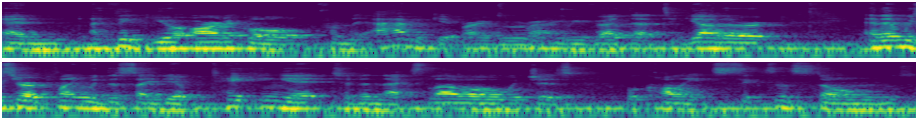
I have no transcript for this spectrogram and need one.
and I think your article from the Advocate, right? We, Right. we read that together. And then we started playing with this idea of taking it to the next level, which is we're calling it Sticks and Stones,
